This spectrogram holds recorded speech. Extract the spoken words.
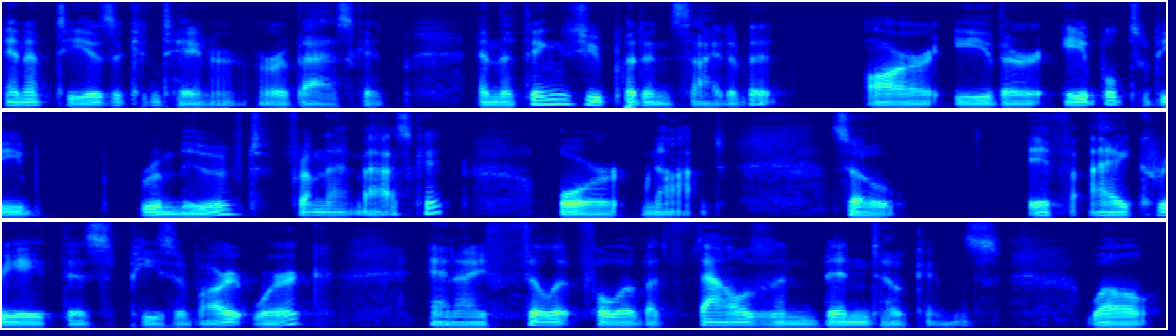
NFT as a container or a basket, and the things you put inside of it are either able to be removed from that basket or not. So if I create this piece of artwork and I fill it full of a thousand bin tokens, well,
